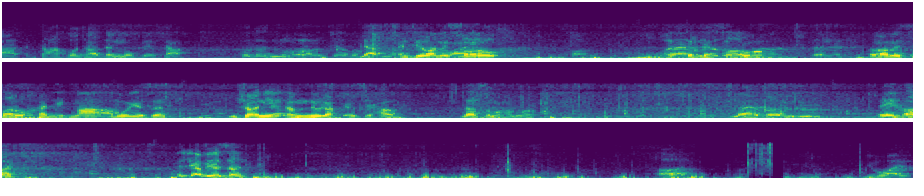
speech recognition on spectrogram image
تعال تعال خذ هذا الموقع تعال. خذ هذا الموقع لا أنت رامي الصاروخ ترمي الصاروخ رامي الصاروخ خليك مع أبو يزن. مشان يأمنوا لك انسحاب. لا سمح الله. لا يا ضروري اي خاش. اللي أبو يزن. ها؟ لواء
